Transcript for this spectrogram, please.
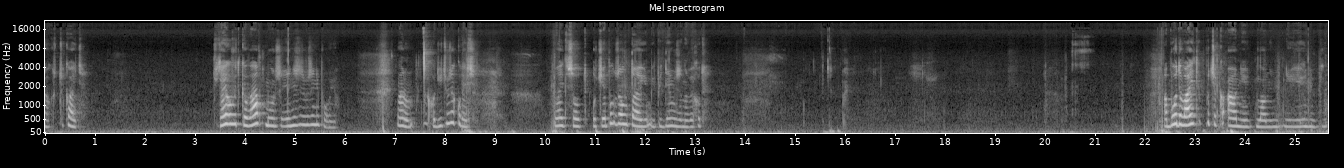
Так, чекайте. Я його відкривав, може, я не, вже не пам'ятаю. Ладно, ходіть вже кудись. Давайте ще от очепок залутаємо і підемо вже на виход. Або давайте почекаємо. А, ні, ладно, ні, я не вб'ю.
